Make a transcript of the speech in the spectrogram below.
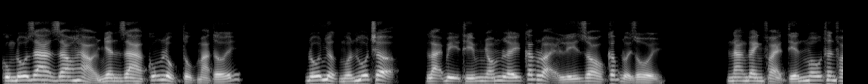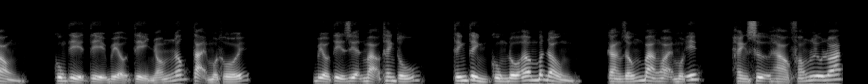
cùng đỗ gia giao hảo nhân gia cũng lục tục mà tới. Đỗ nhược muốn hỗ trợ, lại bị thím nhóm lấy các loại lý do cấp đổi rồi. Nàng đành phải tiến mẫu thân phòng, cùng tỷ tỷ biểu tỷ nhóm ngốc tại một khối. Biểu tỷ diện mạo thanh tú, tính tình cùng đồ âm bất đồng, càng giống bà ngoại một ít, hành sự hào phóng lưu loát,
